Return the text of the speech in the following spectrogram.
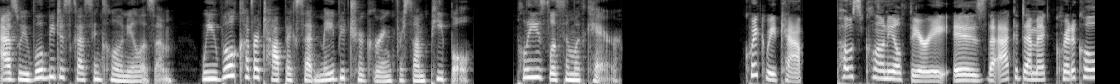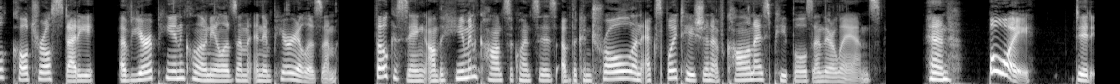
as we will be discussing colonialism, we will cover topics that may be triggering for some people. Please listen with care. Quick recap Postcolonial theory is the academic critical cultural study of European colonialism and imperialism, focusing on the human consequences of the control and exploitation of colonized peoples and their lands. And boy, did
